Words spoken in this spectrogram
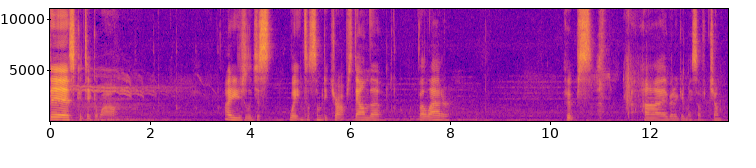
this could take a while. I usually just wait until somebody drops down the, the ladder. Oops. I better give myself a jump.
